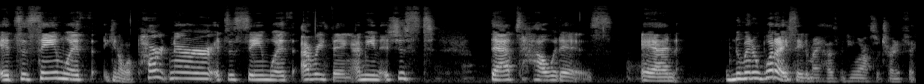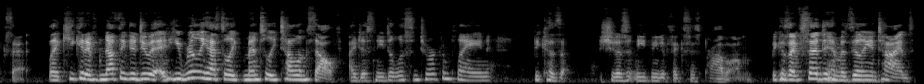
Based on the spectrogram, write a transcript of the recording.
it's the same with, you know, a partner. It's the same with everything. I mean, it's just, that's how it is. And no matter what I say to my husband, he wants to try to fix it. Like, he could have nothing to do with it. And he really has to, like, mentally tell himself, I just need to listen to her complain because she doesn't need me to fix this problem. Because I've said to him a zillion times,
